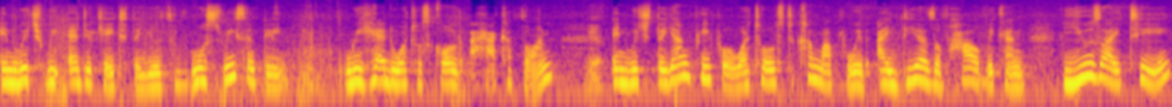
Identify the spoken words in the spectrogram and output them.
in which we educate the youth. Most recently, we had what was called a hackathon Yeah. in which the young people were told to come up with ideas of how they can use IT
